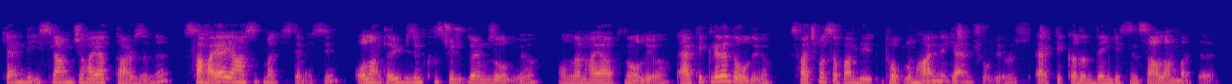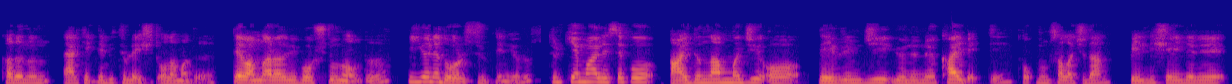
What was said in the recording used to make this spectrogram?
kendi İslamcı hayat tarzını sahaya yansıtmak istemesi. Olan tabii bizim kız çocuklarımıza oluyor. Onların hayatına oluyor. Erkeklere de oluyor. Saçma sapan bir toplum haline gelmiş oluyoruz. Erkek kadın dengesinin sağlanmadığı, kadının erkekle bir türlü eşit olamadığı, devamlı arada bir boşluğun olduğu bir yöne doğru sürükleniyoruz. Türkiye maalesef o aydınlanmacı, o devrimci yönünü kaybetti. Toplumsal açıdan belli şeyleri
